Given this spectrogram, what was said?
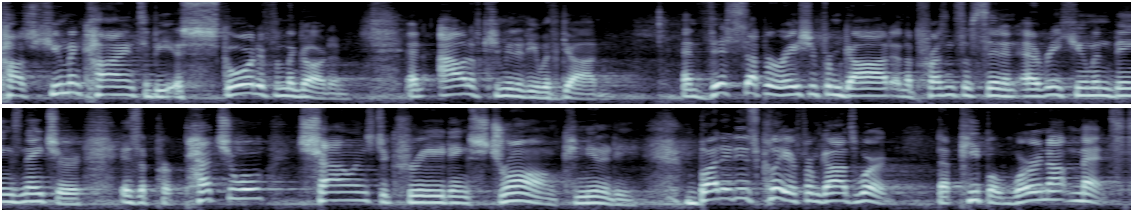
caused humankind to be escorted from the garden and out of community with God. And this separation from God and the presence of sin in every human being's nature is a perpetual challenge to creating strong community. But it is clear from God's word that people were not meant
